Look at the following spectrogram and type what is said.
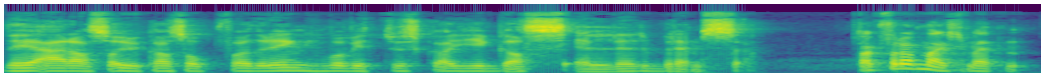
det er altså ukas oppfordring hvorvidt du skal gi gass eller bremse. Takk for oppmerksomheten.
